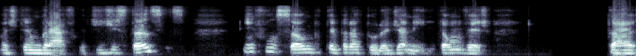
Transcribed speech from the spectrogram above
a gente tem um gráfico de distâncias em função da temperatura de anilha. Então, veja, está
